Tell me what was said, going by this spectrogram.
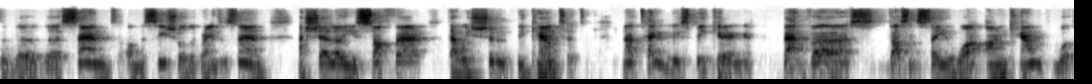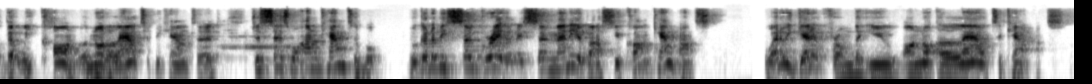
the, the sand on the seashore, the grains of sand. Ashelo Yisafer, that we shouldn't be counted. Now, technically speaking, that verse doesn't say we're uncount that we can't or not allowed to be counted. Just says we're uncountable. We're going to be so great when there's so many of us, you can't count us. Where do we get it from that you are not allowed to count us?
